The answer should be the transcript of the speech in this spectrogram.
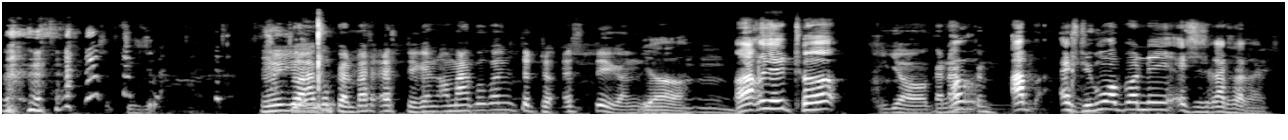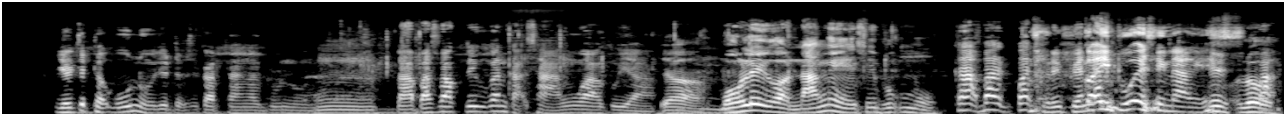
Iya, aku ben pas SD kan, omaku kan cedek SD kan. Ya. Aku ya itu. Iya, kan aku kan Apa SD mu apa nih SD Sekarsangan? ya cedek kuno, cedek sekardangan kuno. Hmm. Nah, pas waktu itu kan gak sangu aku ya. Ya, Hmm. boleh kon nangis ibumu. Kak, Pak, Pak Greben Kok kan ibuke sing nangis? Loh, Pak,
